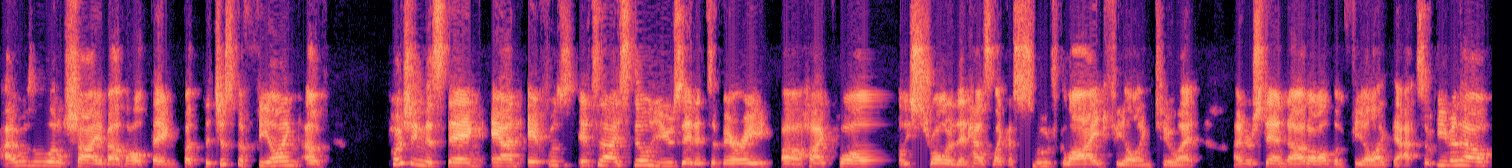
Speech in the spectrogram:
I was a little shy about the whole thing, but the, just the feeling of pushing this thing and it was it's i still use it. It's a very uh, high quality stroller that has like a smooth glide feeling to it. I understand not all of them feel like that. So even though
